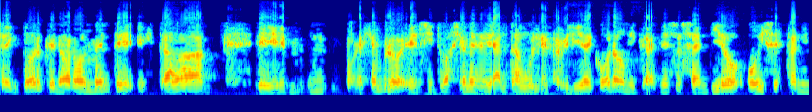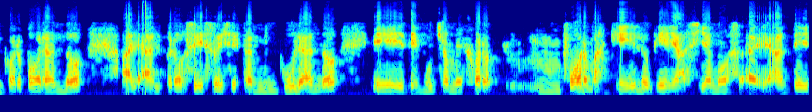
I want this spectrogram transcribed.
sector que normalmente estaba, eh, por ejemplo, en situaciones de alta vulnerabilidad económica. En ese sentido, hoy se están incorporando al, proceso y se están vinculando eh, de muchas mejor formas que lo que hacíamos antes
